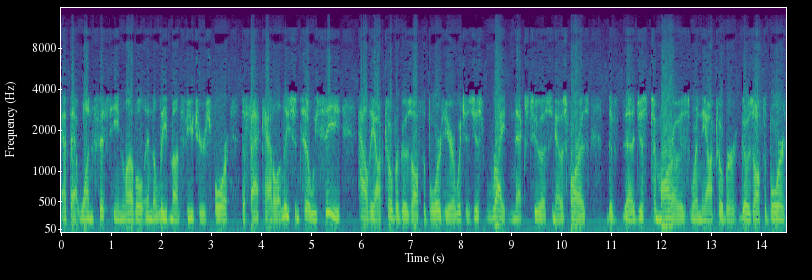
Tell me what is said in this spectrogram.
at that 115 level in the lead month futures for the fat cattle, at least until we see how the October goes off the board here, which is just right next to us, you know, as far as the uh, just tomorrow is when the October goes off the board,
